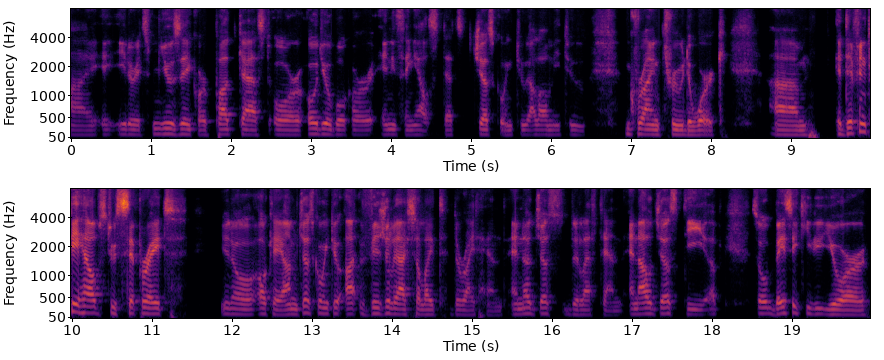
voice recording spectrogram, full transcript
either it's music or podcast or audiobook or anything else that's just going to allow me to grind through the work. Um, it definitely helps to separate you know, okay, I'm just going to uh, visually isolate the right hand and not just the left hand, and I'll just the uh, so basically you're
